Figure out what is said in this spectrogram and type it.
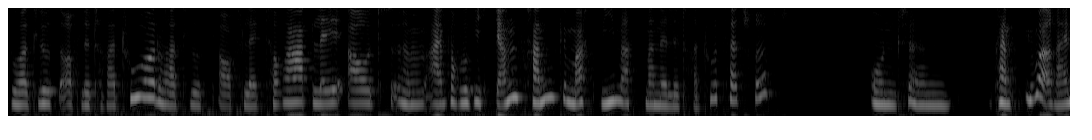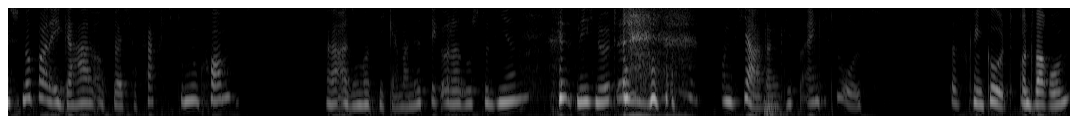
Du hast Lust auf Literatur, du hast Lust auf Lektorat, Layout, ähm, einfach wirklich ganz handgemacht, wie macht man eine Literaturzeitschrift. Und ähm, du kannst überall reinschnuppern, egal aus welcher Fachrichtung du kommst. Äh, also muss nicht Germanistik oder so studieren. Ist nicht nötig. Und ja, dann geht's eigentlich los. Das klingt gut. Und warum?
